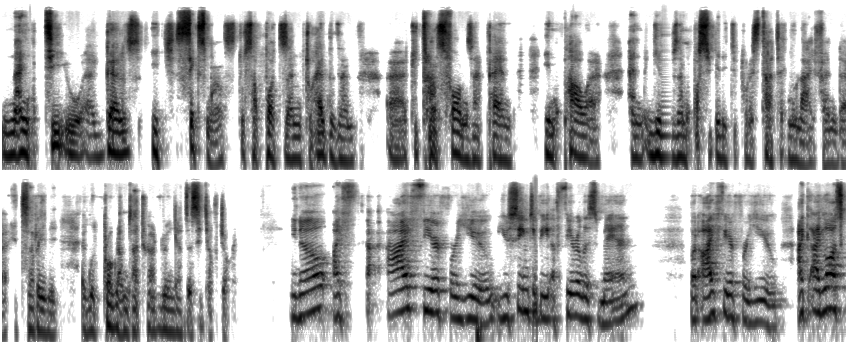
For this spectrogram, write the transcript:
90 uh, girls each six months to support them, to help them uh, to transform their pain in power and give them possibility to restart a new life. And uh, it's really a good program that we are doing at the City of Joy. You know, I, I fear for you. You seem to be a fearless man, but I fear for you. I, I lost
